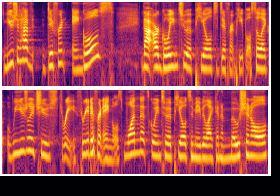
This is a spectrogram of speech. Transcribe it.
You should have different angles that are going to appeal to different people. So like we usually choose three, three different angles. One that's going to appeal to maybe like an emotional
